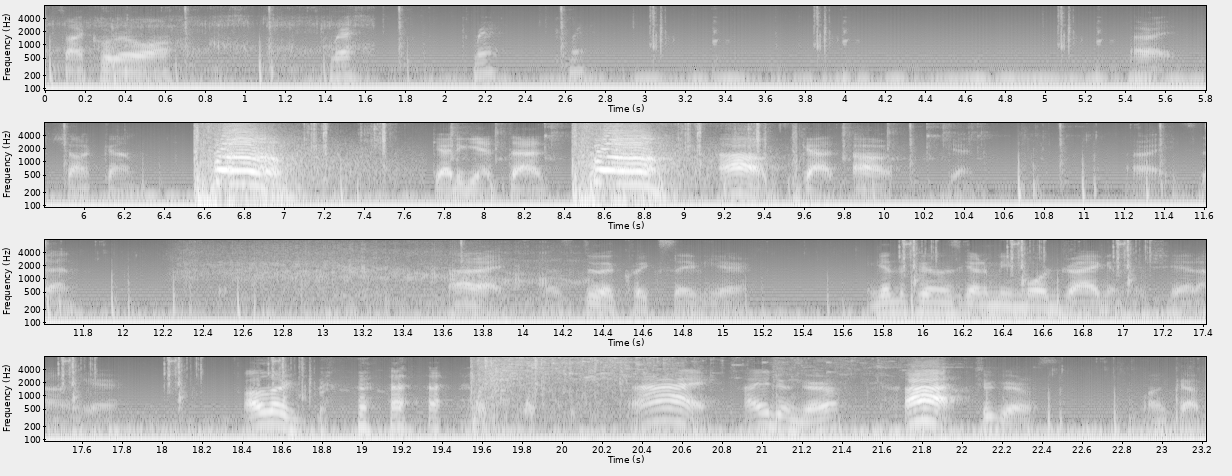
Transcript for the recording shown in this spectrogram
It's not cool at all. Come here. Come here. Come here. Alright, shotgun. Boom! Gotta get that. Boom! Oh, God. Oh, good. Alright, it's done. Alright, let's do a quick save here. I get the feeling there's gonna be more dragons and shit out here. Oh look! Hi! How you doing, girl? Ah! Two girls. One cup.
